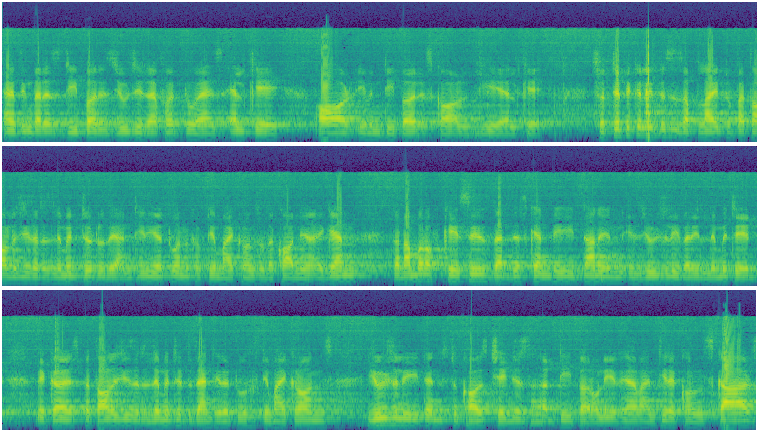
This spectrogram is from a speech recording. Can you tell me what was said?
Anything that is deeper is usually referred to as LK, or even deeper is called DALK. So typically this is applied to pathology that is limited to the anterior 250 microns of the cornea. Again, the number of cases that this can be done in is usually very limited because pathology that is limited to the anterior 250 microns usually tends to cause changes that are deeper. Only if you have anterior corneal scars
